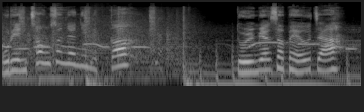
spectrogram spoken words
우린 청소년이니까 놀면서 배우자.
